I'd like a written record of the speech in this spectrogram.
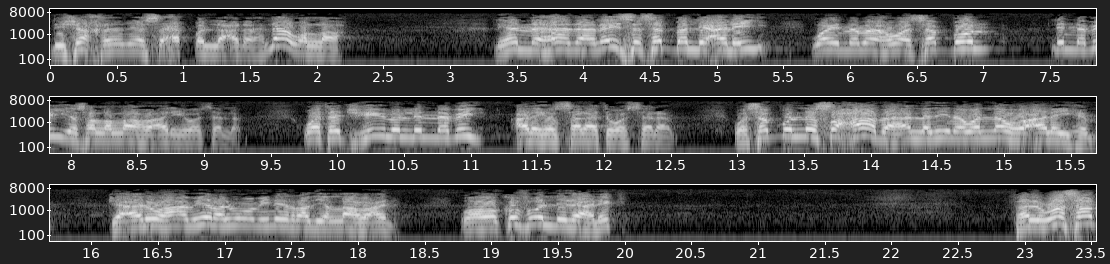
لشخص يستحق اللعنة؟ لا والله. لأن هذا ليس سبا لعلي وإنما هو سب للنبي صلى الله عليه وسلم وتجهيل للنبي عليه الصلاة والسلام وسب للصحابة الذين ولوه عليهم جعلوه أمير المؤمنين رضي الله عنه وهو كفء لذلك. فالوسط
